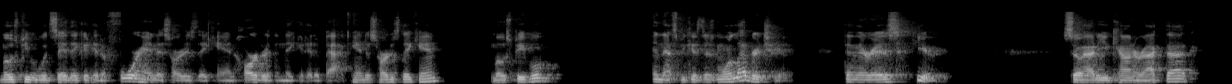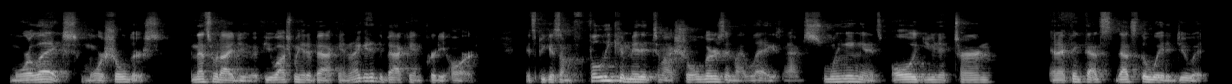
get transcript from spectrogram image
Most people would say they could hit a forehand as hard as they can, harder than they could hit a backhand as hard as they can. Most people. And that's because there's more leverage here than there is here. So how do you counteract that? More legs, more shoulders. And that's what I do. If you watch me hit a backhand, and I can hit the backhand pretty hard. It's because I'm fully committed to my shoulders and my legs, and I'm swinging, and it's all unit turn. And I think that's that's the way to do it.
